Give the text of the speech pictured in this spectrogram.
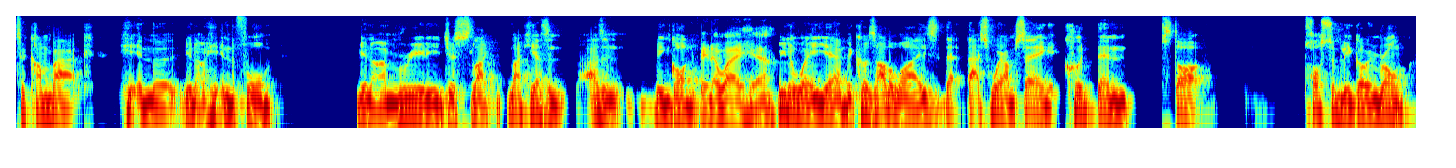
to come back hitting the you know hitting the form. You know, I'm really just like like he hasn't hasn't been gone, been away, yeah, been away, yeah. Because otherwise, that that's where I'm saying it could then start possibly going wrong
